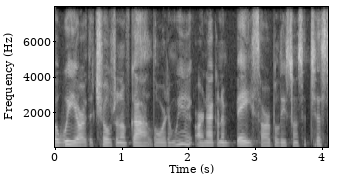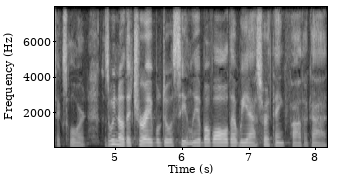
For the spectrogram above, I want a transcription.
but we are the children of God, Lord, and we are not going to base our beliefs on statistics, Lord, because we know that you're able to do exceedingly above all that we ask or think, Father God.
